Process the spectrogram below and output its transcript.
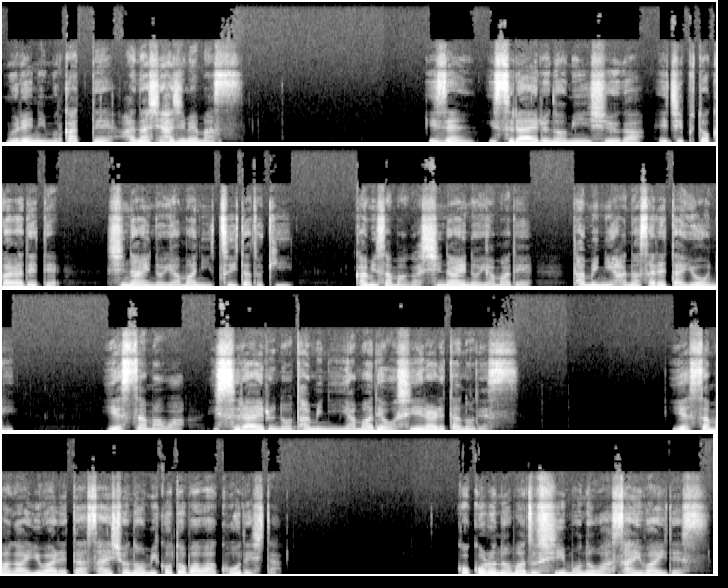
群れに向かって話し始めます。以前、イスラエルの民衆がエジプトから出て、市内の山に着いたとき、神様が市内の山で民に話されたように、イエス様はイスラエルの民に山で教えられたのです。イエス様が言われた最初の御言葉はこうでした。心の貧しい者は幸いです。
